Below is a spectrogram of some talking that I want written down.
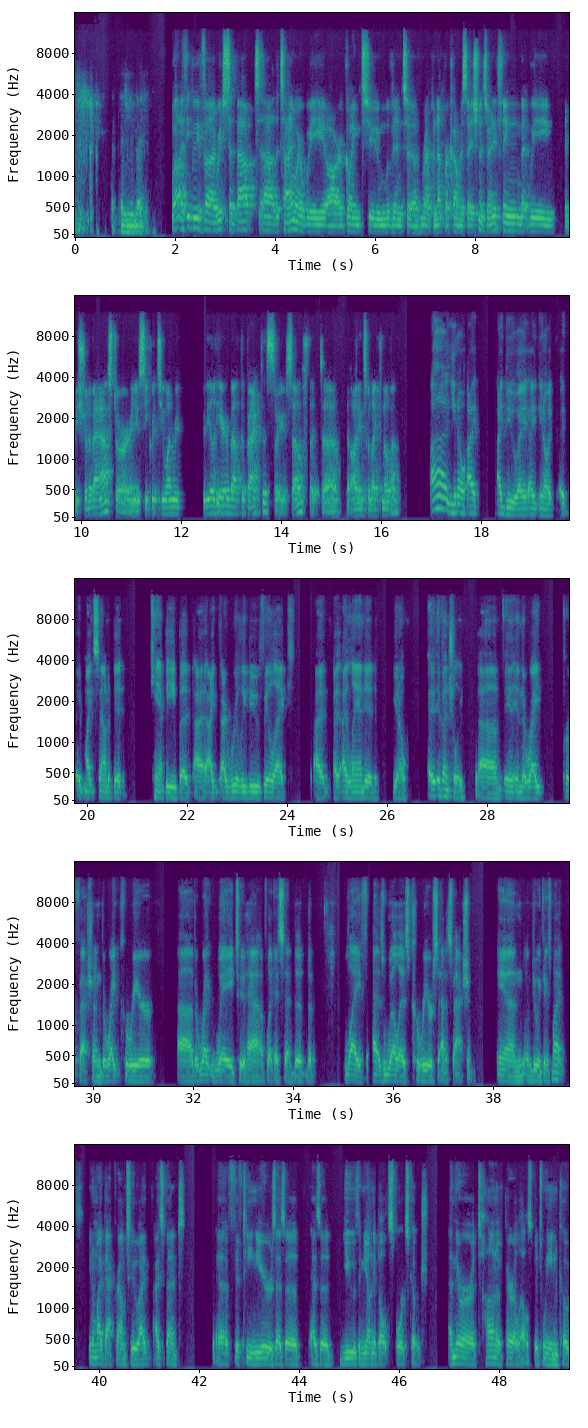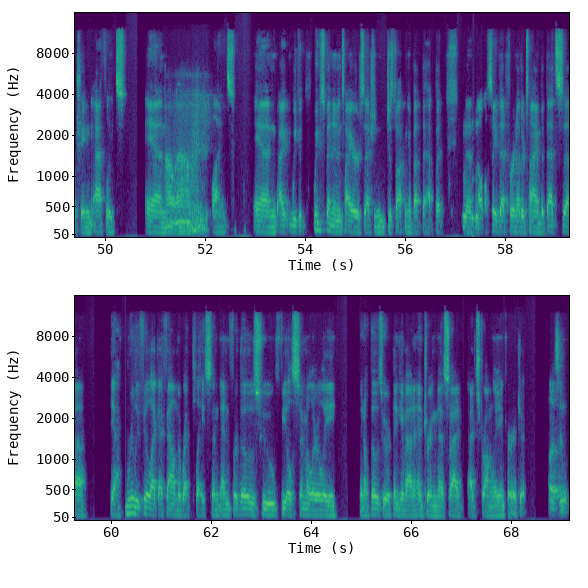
That's really great. Well, I think we've uh, reached about uh, the time where we are going to move into wrapping up our conversation. Is there anything that we maybe should have asked, or any secrets you want to reveal here about the practice or yourself that uh, the audience would like to know about? Uh, you know, I I do. I, I you know, it, it, it, might sound a bit campy, but I, I, I really do feel like I, I, landed, you know, eventually uh, in, in, the right profession, the right career, uh, the right way to have, like I said, the the life as well as career satisfaction and and doing things. My you know my background too. I I spent uh, 15 years as a as a youth and young adult sports coach and there are a ton of parallels between coaching athletes and oh, wow. clients. And I we could we could spend an entire session just talking about that, but mm-hmm. I'll save that for another time. But that's uh, yeah, really feel like I found the right place. And and for those who feel similarly, you know, those who are thinking about entering this, I'd I'd strongly encourage it. Listen,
